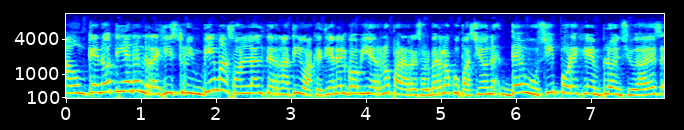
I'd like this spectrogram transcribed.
Aunque no tienen registro INVIMA, son la alternativa que tiene el gobierno para resolver la ocupación de UCI, por ejemplo, en ciudades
